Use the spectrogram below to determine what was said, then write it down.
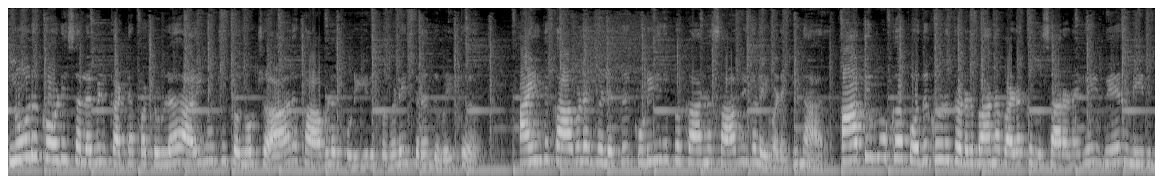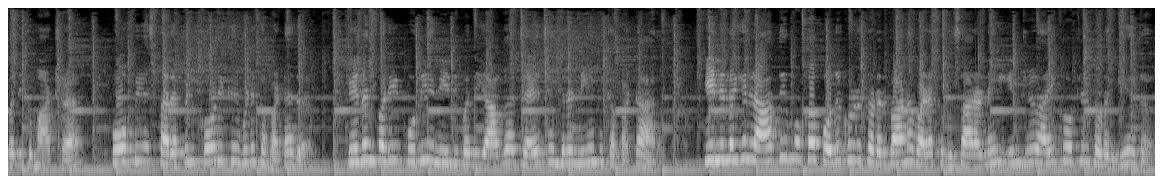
நூறு கோடி செலவில் கட்டப்பட்டுள்ள ஐநூற்று தொன்னூற்று ஆறு காவலர் குடியிருப்புகளை திறந்து வைத்து ஐந்து காவலர்களுக்கு குடியிருப்புக்கான சாவிகளை வழங்கினார். அதிமுக பொதுக்குழு தொடர்பான வழக்கு விசாரணையை வேறு நீதிபதிக்கு மாற்ற ஓபிஎஸ் தரப்பில் கோரிக்கை விடுக்கப்பட்டது. இதன்படி புதிய நீதிபதியாக ஜெயச்சந்திரன் நியமிக்கப்பட்டார். இந்நிலையில் அதிமுக பொதுக்குழு தொடர்பான வழக்கு விசாரணை இன்று ஹைகோர்ட்டில் தொடங்கியது.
